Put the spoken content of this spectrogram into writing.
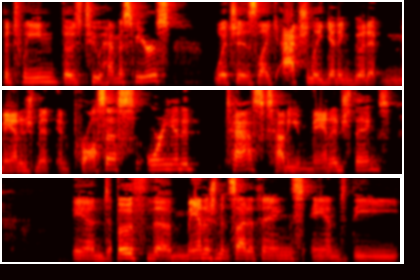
between those two hemispheres, which is like actually getting good at management and process oriented tasks. How do you manage things? And both the management side of things and the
